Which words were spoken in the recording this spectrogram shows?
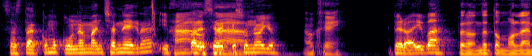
sea, está como con una mancha negra y Ah, o pareciera sea- que es un hoyo. Ok. Pero ahí va. Pero ¿dónde tomó la...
